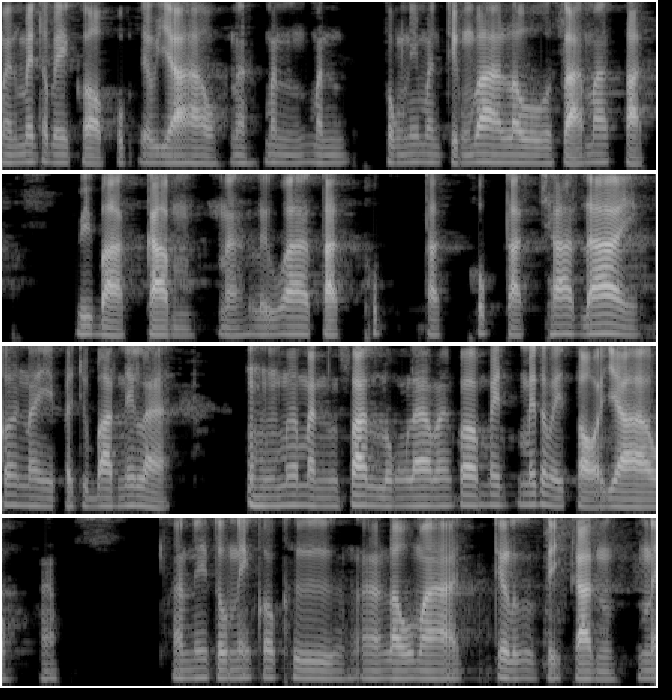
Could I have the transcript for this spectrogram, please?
มันไม่ต้องไปก่อภพยาวๆนะมันมันตรงนี้มันจึงว่าเราสามารถตัดวิบากกรรมนะหรือว่าตัดภพ ตัดภพตัดชาติได้ ก็ในปัจจุบันนี่แหละ เมื่อมันสั้นลงแล้วมันก็ไม่ไม่ต้องไปต่อยาวครับอันนี้ตรงนี้ก็คือเรามาเจริญสติกันใน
